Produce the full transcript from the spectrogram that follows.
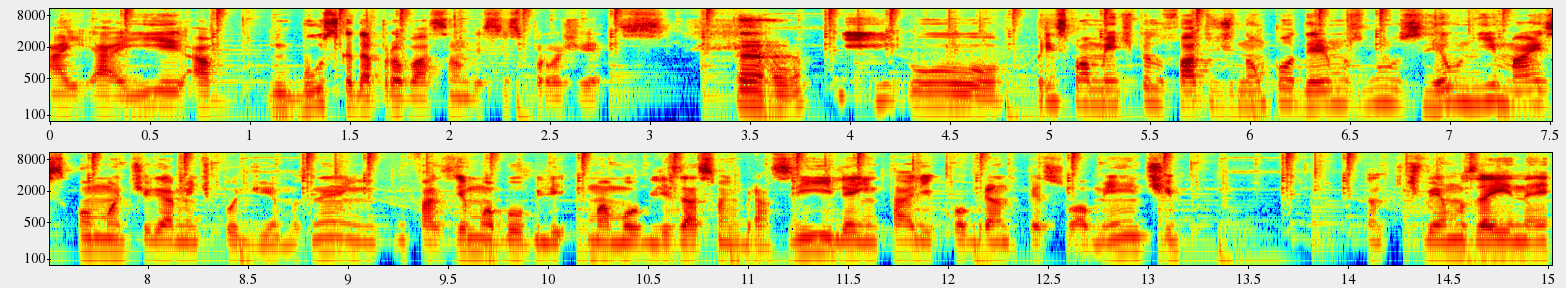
aí em busca da aprovação desses projetos. Uhum. E o, principalmente pelo fato de não podermos nos reunir mais como antigamente podíamos, né? Em, em fazer uma, uma mobilização em Brasília, em estar ali cobrando pessoalmente. Tanto que tivemos aí, né,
